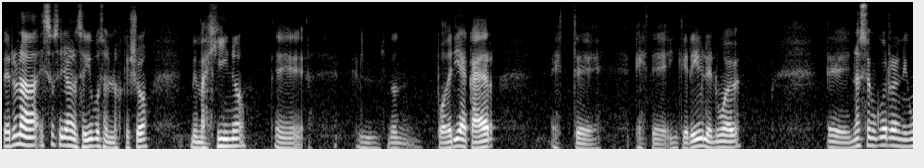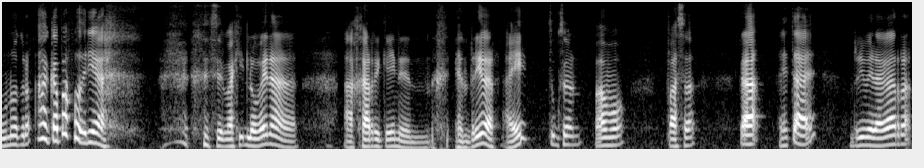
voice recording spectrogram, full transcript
pero nada, esos serían los equipos en los que yo me imagino eh, podría caer este, este increíble 9 eh, no se me ocurre ningún otro. Ah, capaz podría. se imagina, lo ven a, a Harry Kane en, en River. Ahí, Tucson, vamos, pasa. Acá, ahí está, ¿eh? River agarra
